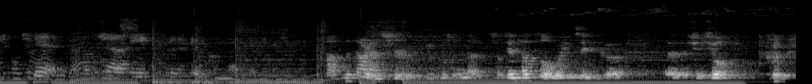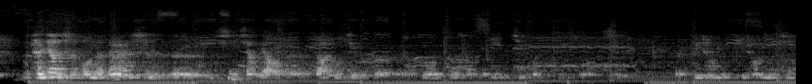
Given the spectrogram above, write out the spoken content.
気持ちで、がしゃらにそれだけを考えてます啊，那当然是与不同的。首先，他作为这个呃选秀参加的时候呢，当然是呃心想要呃抓住这个做多少的机会，所以是呃非常非常用心。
